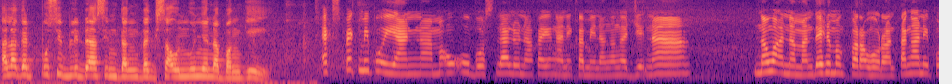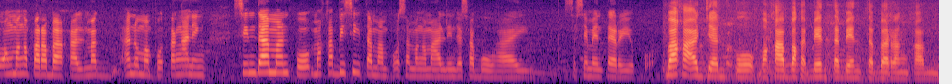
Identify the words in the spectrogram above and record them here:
Alagad posible da sindang dagsaon mo niya nabanggi. expect mi po yan na mauubos lalo na kaya nga ni kami nangangadji na nawa naman dahil magparauran tangani po ang mga parabakal mag ano man po tanganing sindaman po makabisita man po sa mga mahalinda sa buhay sa sementeryo po. Baka adyan po, makabenta-benta barang kami.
